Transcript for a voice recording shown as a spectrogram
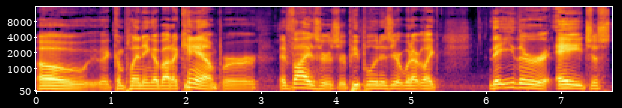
oh like complaining about a camp or advisors or people in his ear whatever like they either a just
